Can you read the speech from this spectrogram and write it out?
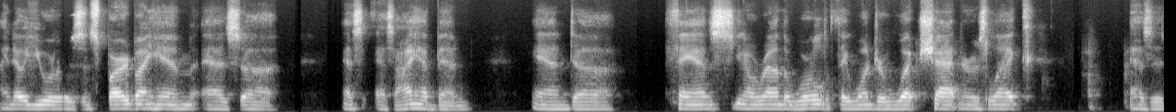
I know you were as inspired by him as uh, as as I have been, and uh, fans, you know, around the world, if they wonder what Shatner is like as a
